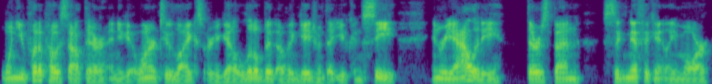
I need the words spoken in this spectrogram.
when you put a post out there and you get one or two likes or you get a little bit of engagement that you can see, in reality, there's been significantly more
